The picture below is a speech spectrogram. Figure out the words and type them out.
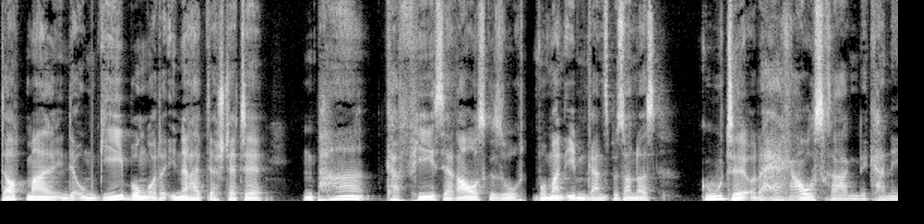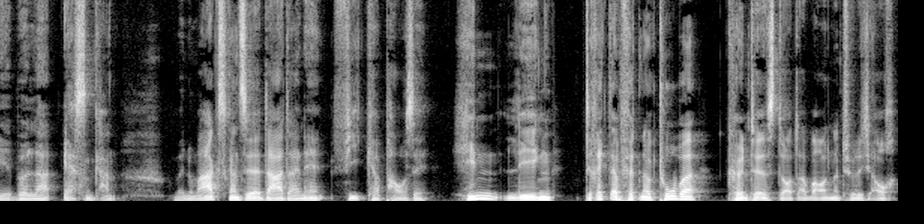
dort mal in der Umgebung oder innerhalb der Städte ein paar Cafés herausgesucht, wo man eben ganz besonders gute oder herausragende Kanelböller essen kann. Und wenn du magst, kannst du dir da deine Fika-Pause hinlegen. Direkt am 4. Oktober könnte es dort aber auch natürlich auch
